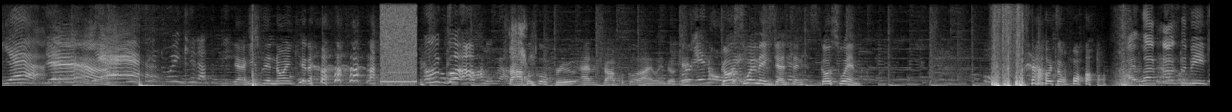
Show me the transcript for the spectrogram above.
Yeah. Yeah. Yeah! Annoying kid at the beach. Yeah, he's the annoying kid. tropical fruit at a tropical island. Okay. We're in Go swimming, Jentzen. Go swim. Now it's a wall. Alright, Lev, how's the beach?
